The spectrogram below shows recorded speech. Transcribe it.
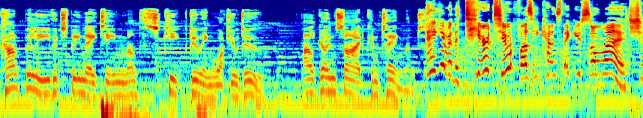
Can't believe it's been 18 months. Keep doing what you do. I'll go inside containment. Thank you for the tier two, Fuzzy Cunts. Thank you so much.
